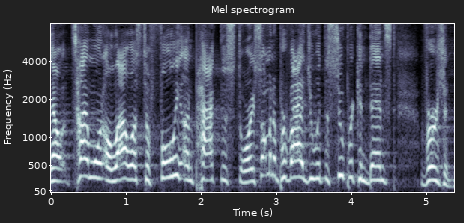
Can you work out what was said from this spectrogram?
Now, time won't allow us to fully unpack this story, so I'm going to provide you with the super condensed version.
